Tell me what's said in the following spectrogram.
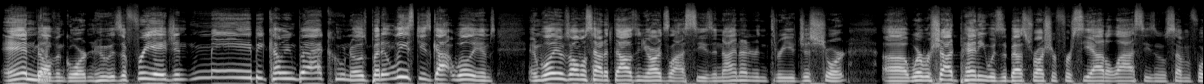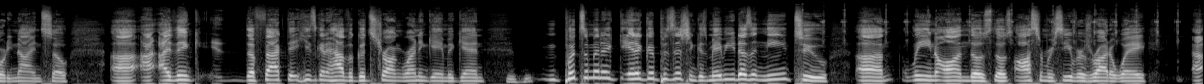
and Melvin yep. Gordon, who is a free agent, maybe coming back. Who knows? But at least he's got Williams, and Williams almost had a thousand yards last season, 903, just short. Uh, where Rashaad Penny was the best rusher for Seattle last season was 749. So uh, I, I think the fact that he's going to have a good, strong running game again mm-hmm. puts him in a in a good position because maybe he doesn't need to um, lean on those those awesome receivers right away. Uh,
